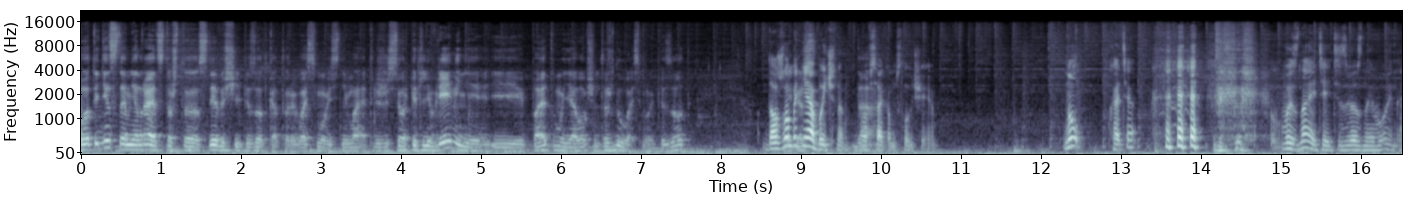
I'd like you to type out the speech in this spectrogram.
вот единственное, мне нравится то, что следующий эпизод, который восьмой снимает режиссер Петли времени, и поэтому я, в общем-то, жду восьмой эпизод. Должно мне быть кажется, необычным, да. во всяком случае. Ну, хотя... Вы знаете эти Звездные войны.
